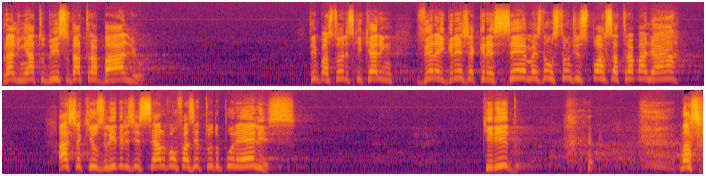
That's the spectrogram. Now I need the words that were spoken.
Para alinhar tudo isso dá trabalho. Tem pastores que querem ver a igreja crescer, mas não estão dispostos a trabalhar. Acha que os líderes de célula vão fazer tudo por eles. Querido, nós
